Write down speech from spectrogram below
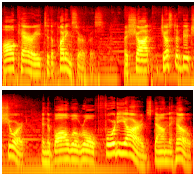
all carry to the putting surface. A shot just a bit short, and the ball will roll 40 yards down the hill.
